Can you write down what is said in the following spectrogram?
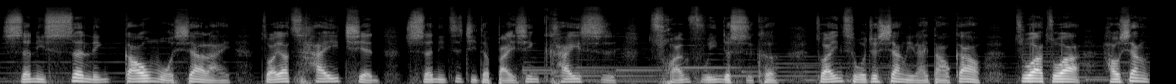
神你圣灵高抹下来，主啊，要差遣神你自己的百姓开始传福音的时刻。主啊，因此我就向你来祷告。主啊，主啊，好像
